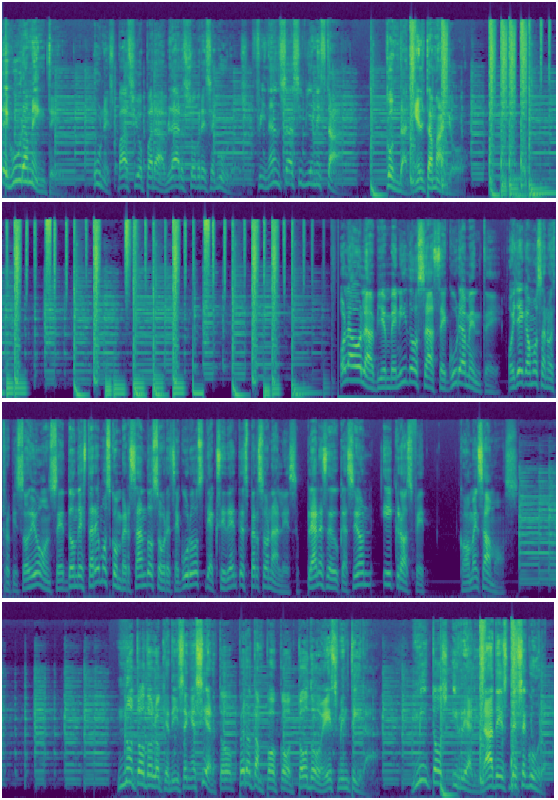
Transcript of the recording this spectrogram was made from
Seguramente, un espacio para hablar sobre seguros, finanzas y bienestar, con Daniel Tamayo. Hola, hola, bienvenidos a Seguramente. Hoy llegamos a nuestro episodio 11 donde estaremos conversando sobre seguros de accidentes personales, planes de educación y CrossFit. Comenzamos. No todo lo que dicen es cierto, pero tampoco todo es mentira. Mitos y realidades de seguro.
